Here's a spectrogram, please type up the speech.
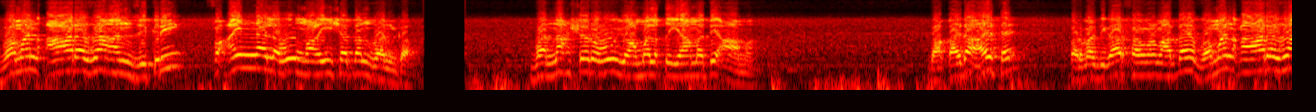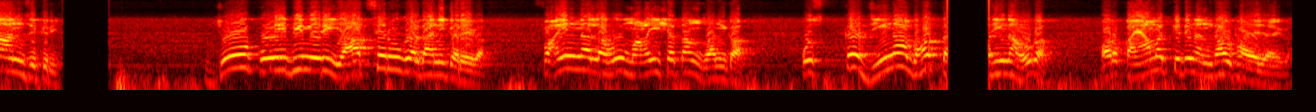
वमन आ रजा अन जिक्री फ़ैन लहू मीशतन वन का व नहशर यौमल क़ियामत आमा। बाकायदा आयत है, परवरदिगार फरमाता है, वमन आ रजा अन जिक्री। जो कोई भी मेरी याद से रूगर्दानी करेगा फ़ाइन न लहू मीशतन गन का उसका जीना बहुत जीना होगा और क़यामत के दिन अंधा उठाया जाएगा।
